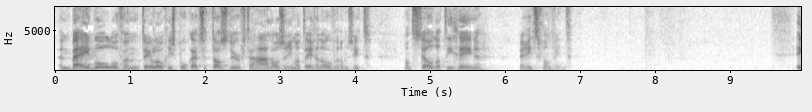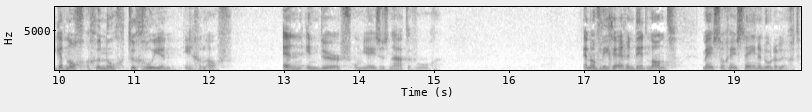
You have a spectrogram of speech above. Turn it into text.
een Bijbel of een theologisch boek uit zijn tas durft te halen als er iemand tegenover hem zit. Want stel dat diegene er iets van vindt. Ik heb nog genoeg te groeien in geloof en in durf om Jezus na te volgen. En dan vliegen er in dit land meestal geen stenen door de lucht.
